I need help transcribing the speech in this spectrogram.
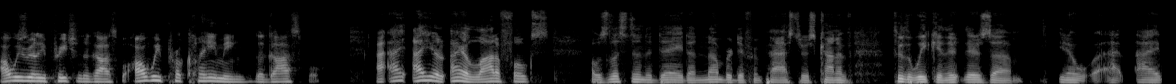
Are we really preaching the gospel? Are we proclaiming the gospel? I, I hear I hear a lot of folks I was listening today to a number of different pastors kind of through the weekend. There, there's, um, you know, I, I,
